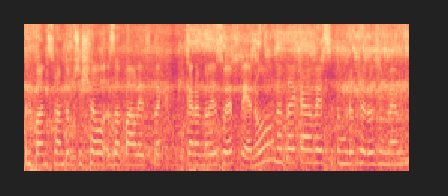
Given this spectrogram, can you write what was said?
Ten pán, co nám to přišel zapálit, tak karamelizuje pěnu na té kávě, jestli tomu dobře rozumím.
